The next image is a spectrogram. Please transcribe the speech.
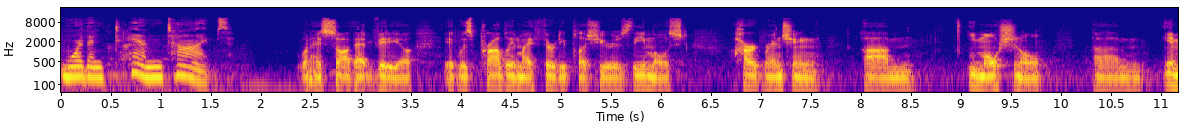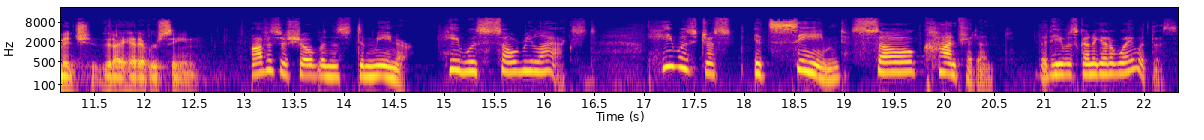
more than 10 times. When I saw that video, it was probably in my 30 plus years the most heart wrenching, um, emotional um, image that I had ever seen. Officer Chauvin's demeanor, he was so relaxed. He was just it seemed so confident that he was going to get away with this.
